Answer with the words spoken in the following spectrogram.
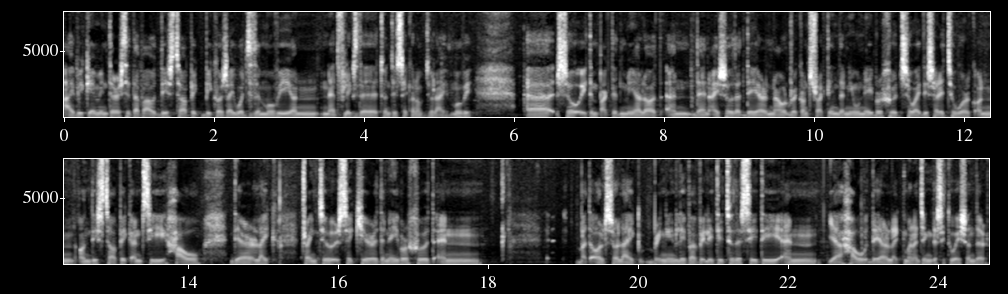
I became interested about this topic because I watched the movie on Netflix, the 22nd of July movie. Uh, so it impacted me a lot, and then I saw that they are now reconstructing the new neighborhood. So I decided to work on on this topic and see how they're like trying to secure the neighborhood and but also like bringing livability to the city and yeah how they are like managing the situation there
